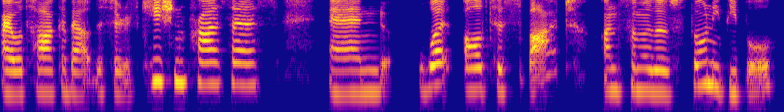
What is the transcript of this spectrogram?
I will talk about the certification process and what all to spot on some of those phony people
